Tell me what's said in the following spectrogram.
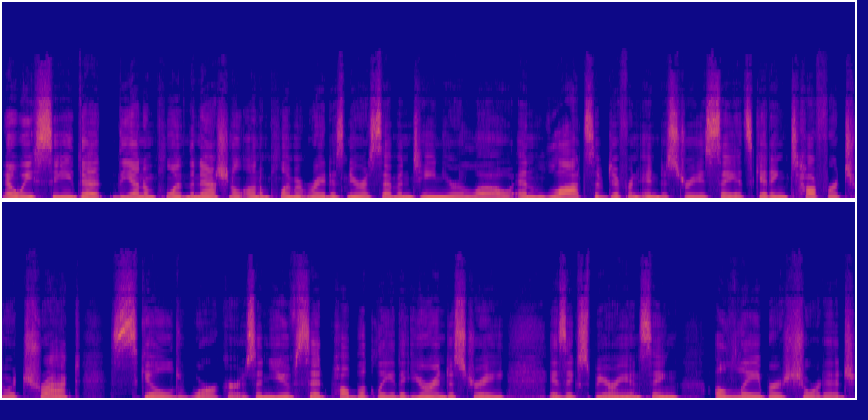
Now we see that the unemployment, the national unemployment rate is near a 17-year low, and lots of different industries say it's getting tougher to attract skilled workers. And you've said publicly that your industry is experiencing a labor shortage.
